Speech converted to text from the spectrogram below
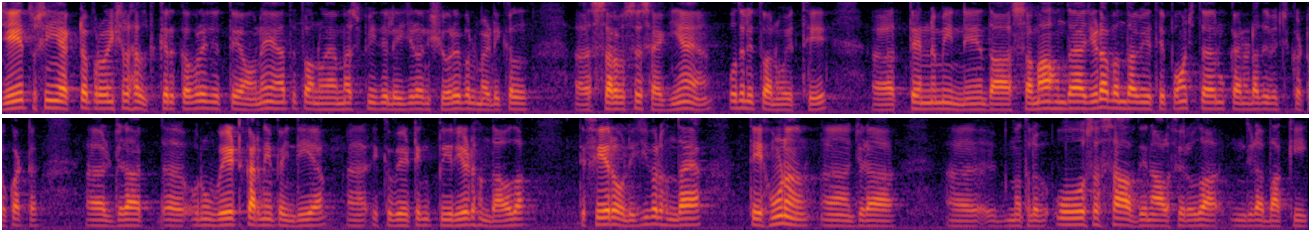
ਜੇ ਤੁਸੀਂ act provincial health care coverage ਉੱਤੇ ਆਉਨੇ ਆ ਤਾਂ ਤੁਹਾਨੂੰ ਐਮਐਸਪੀ ਦੇ ਲਈ ਜਿਹੜਾ ਇੰਸ਼ੋਰੇਬਲ ਮੈਡੀਕਲ ਸਰਵਿਸਿਜ਼ ਹੈਗੀਆਂ ਆ, ਉਹਦੇ ਲਈ ਤੁਹਾਨੂੰ ਇੱਥੇ 3 ਮਹੀਨੇ ਦਾ ਸਮਾਂ ਹੁੰਦਾ ਹੈ। ਜਿਹੜਾ ਬੰਦਾ ਵੀ ਇੱਥੇ ਪਹੁੰਚਦਾ ਉਹਨੂੰ ਕੈਨੇਡਾ ਦੇ ਵਿੱਚ ਘੱਟੋ ਘੱਟ ਜਿਹੜਾ ਉਹਨੂੰ ਵੇਟ ਕਰਨੀ ਪੈਂਦੀ ਆ ਇੱਕ ਵੇਟਿੰਗ ਪੀਰੀਅਡ ਹੁੰਦਾ ਉਹਦਾ, ਤੇ ਫਿਰ ਉਹ ਐਲੀਜੀਬਲ ਹੁੰਦਾ ਆ। ਤੇ ਹੁਣ ਜਿਹੜਾ ਮਤਲਬ ਉਸ ਹਿਸਾਬ ਦੇ ਨਾਲ ਫਿਰ ਉਹਦਾ ਜਿਹੜਾ ਬਾਕੀ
